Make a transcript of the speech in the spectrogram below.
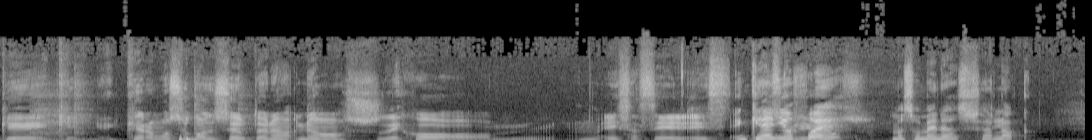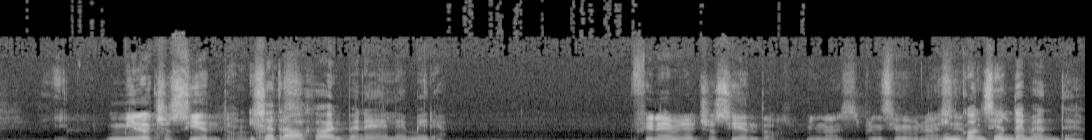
Qué, qué, hermoso concepto nos dejó mm, esa serie. ¿En qué año fue, más o menos, Sherlock? 1800. y ya trabajaba el PNL, mire. Fin de 1800, principio de 1900. Inconscientemente.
